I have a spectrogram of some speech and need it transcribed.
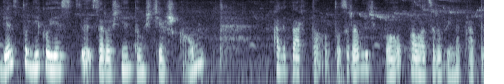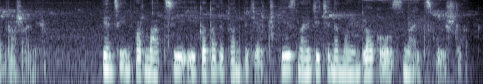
Wjazd do niego jest zarośniętą ścieżką, ale warto to zrobić, bo pałac robi naprawdę wrażenie. Więcej informacji i gotowy plan wycieczki znajdziecie na moim blogu Znajdź swój szlak.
